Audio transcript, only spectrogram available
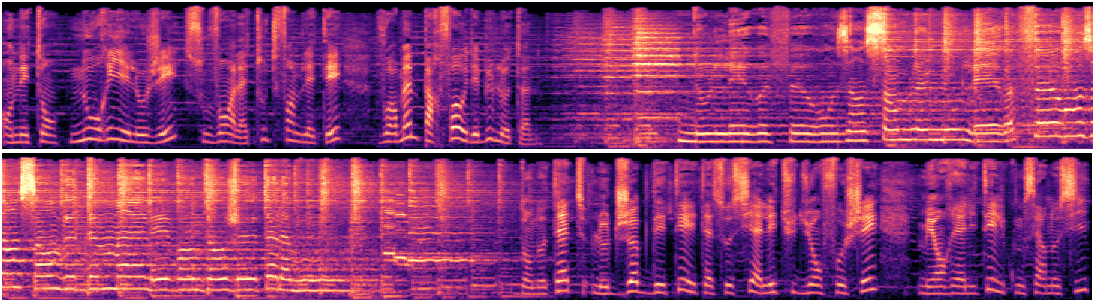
en étant nourri et logé, souvent à la toute fin de l'été voire même parfois au début de l'automne. Nous les referons ensemble, nous les referons ensemble, demain les vendanges de l'amour. Dans nos têtes, le job d'été est associé à l'étudiant fauché, mais en réalité, il concerne aussi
